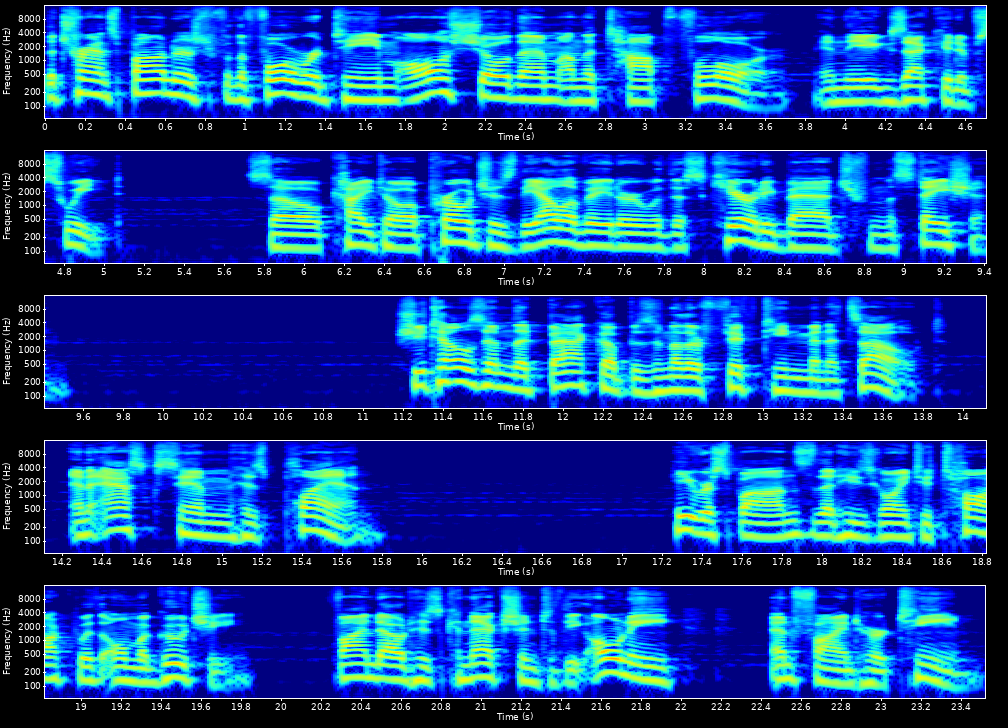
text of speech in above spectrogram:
The transponders for the forward team all show them on the top floor, in the executive suite so Kaito approaches the elevator with a security badge from the station. She tells him that backup is another 15 minutes out, and asks him his plan. He responds that he's going to talk with Omaguchi, find out his connection to the Oni, and find her team.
